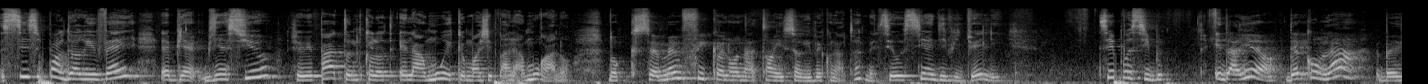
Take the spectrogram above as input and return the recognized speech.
si je parle de réveil, eh bien, bien sûr, je ne vais pas attendre que l'autre ait l'amour et que moi, je n'ai pas l'amour alors. Donc, ce même fruit que l'on attend et ce réveil qu'on attend, ben, c'est aussi individuel c'est possible. Et d'ailleurs, dès qu'on l'a, eh ben,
